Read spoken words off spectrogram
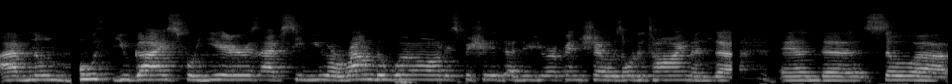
I've known both you guys for years. I've seen you around the world, especially at the European shows all the time, and uh, and uh, so uh,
